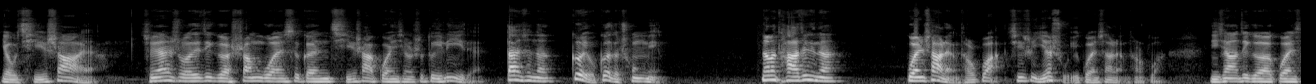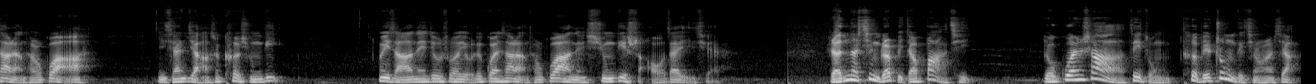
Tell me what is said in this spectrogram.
有七煞呀。虽然说的这个三官是跟七煞官星是对立的，但是呢，各有各的聪明。那么他这个呢，官煞两头挂，其实也属于官煞两头挂。你像这个官煞两头挂啊，以前讲是克兄弟，为啥呢？就是说有这官煞两头挂呢，兄弟少在以前。人呢性格比较霸气，有官煞这种特别重的情况下，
